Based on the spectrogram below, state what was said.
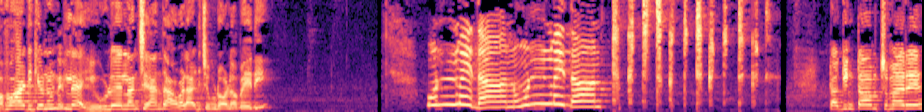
அவள் அடிக்கணும்னு இல்லை இவ்வளோ எல்லாம் சேர்ந்து அவளை அடிச்சு விடுவாளோ பேரி டாக்கிங் டாம் சுமாரு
